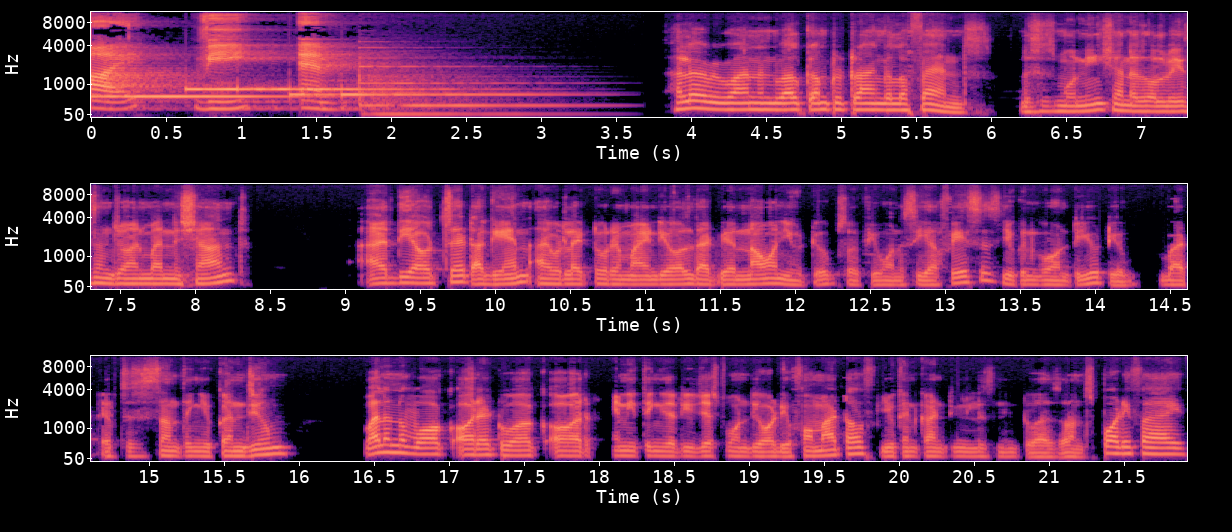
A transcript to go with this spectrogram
I V M. Hello, everyone, and welcome to Triangle Offense. This is Monish, and as always, I'm joined by Nishant. At the outset, again, I would like to remind you all that we are now on YouTube. So if you want to see our faces, you can go onto YouTube. But if this is something you consume while on a walk or at work or anything that you just want the audio format of, you can continue listening to us on Spotify,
